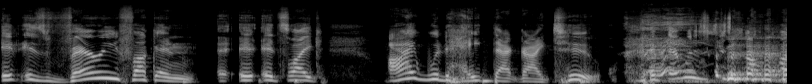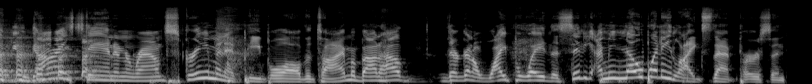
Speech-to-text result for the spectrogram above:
it is very fucking. It, it's like I would hate that guy too. If there was just some fucking guy standing around screaming at people all the time about how they're gonna wipe away the city. I mean, nobody likes that person.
